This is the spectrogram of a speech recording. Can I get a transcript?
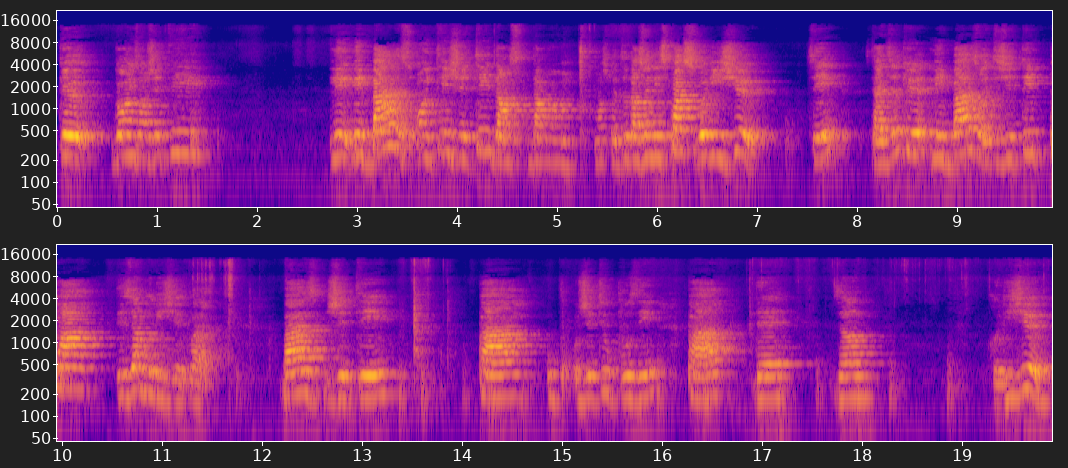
que dont ils ont jeté, les, bases ont été jetées dans, dans, je dire, dans un espace religieux. C'est-à-dire que les bases ont été jetées par des hommes religieux. Voilà. Bases jetées par, ou posées par des hommes religieux.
